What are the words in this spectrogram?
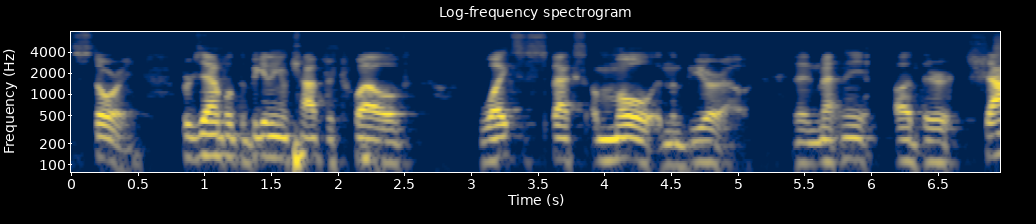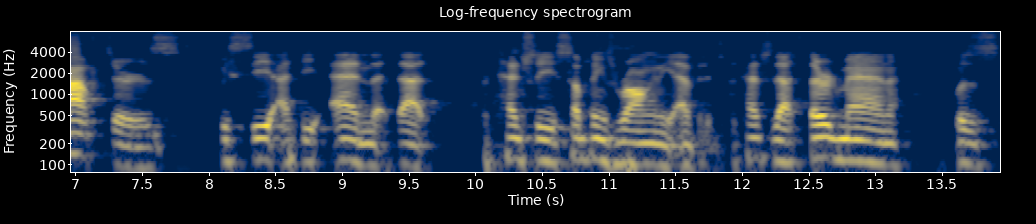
story. For example, at the beginning of chapter 12, White suspects a mole in the Bureau. And in many other chapters, we see at the end that, potentially something's wrong in the evidence. Potentially that third man was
